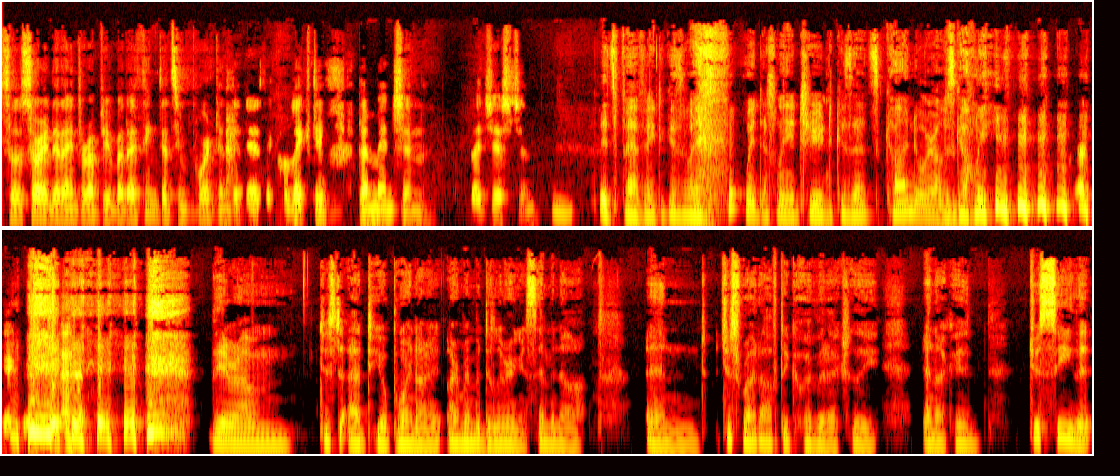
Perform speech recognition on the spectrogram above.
so sorry that i interrupt you but i think that's important that there's a collective dimension digestion. Mm it's perfect because we're we're definitely attuned because that's kind of where I was going. okay, there, um, just to add to your point, I I remember delivering a seminar, and just right after COVID, actually, and I could just see that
